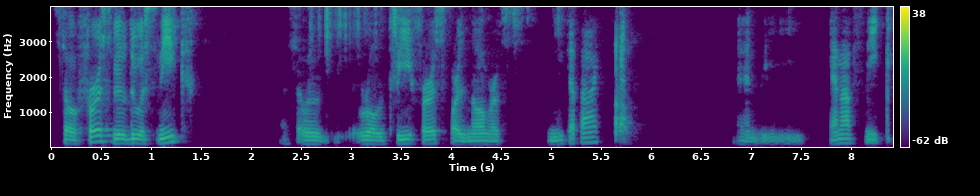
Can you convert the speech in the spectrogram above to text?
So first we'll do a sneak. So we'll roll three first for the normal sneak attack. And we cannot sneak.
